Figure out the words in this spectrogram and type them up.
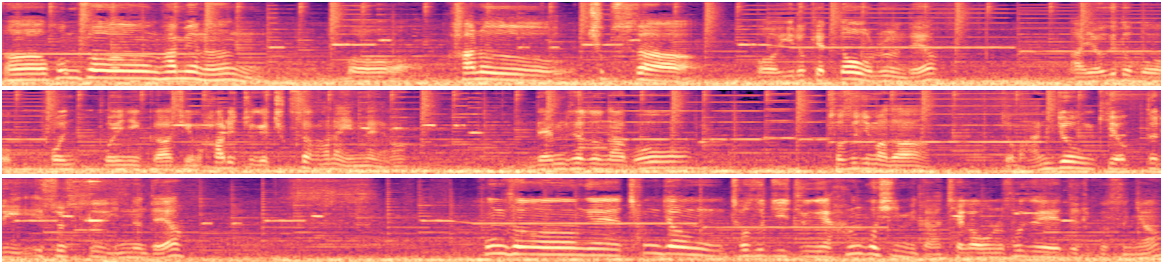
어, 홍성 하면은 뭐 한우 축사 뭐 이렇게 떠오르는데요 아 여기도 뭐 보, 보이니까 지금 하류 쪽에 축사가 하나 있네요. 냄새도 나고 저수지마다 좀 안 좋은 기업들이 있을 수 있는데요. 홍성의 청정 저수지 중에 한 곳입니다. 제가 오늘 소개해 드릴 곳은요.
